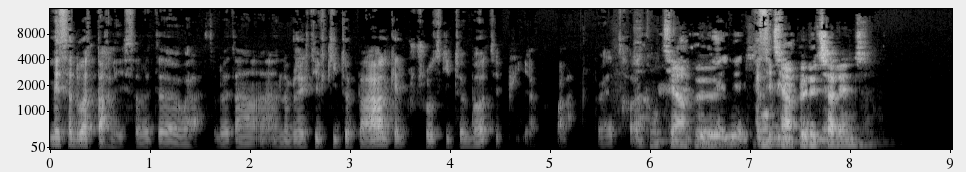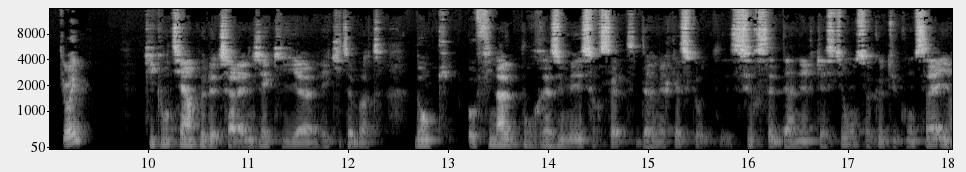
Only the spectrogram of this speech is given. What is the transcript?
mais ça doit te parler. Ça doit être, euh, voilà, ça doit être un, objectif qui te parle, quelque chose qui te botte, et puis euh, voilà, peut être. Qui contient un peu, contient un peu de challenge. Oui. Qui contient un peu de challenge et qui euh, et qui te botte. Donc, au final, pour résumer sur cette dernière question, sur cette dernière question, ce que tu conseilles,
